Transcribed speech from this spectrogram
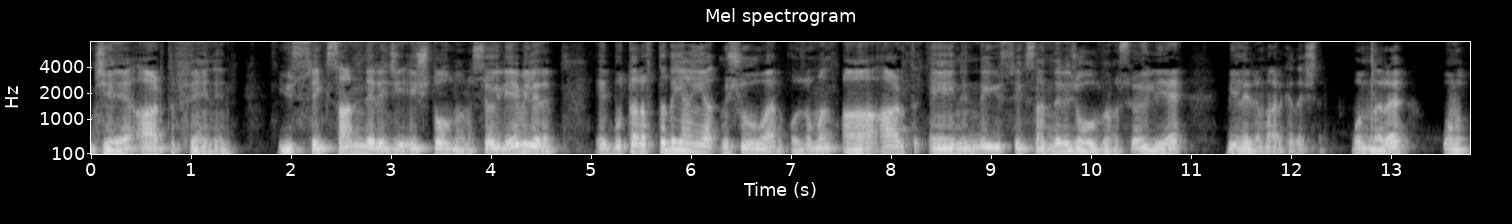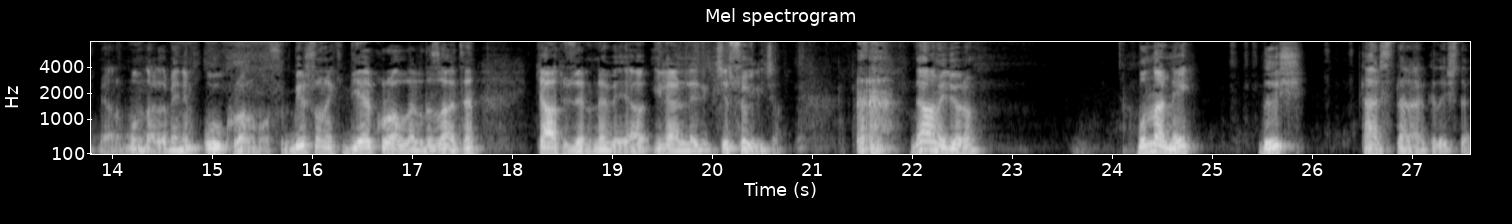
C artı F'nin 180 derece eşit olduğunu söyleyebilirim. E, bu tarafta da yan yatmış U var. O zaman A artı E'nin de 180 derece olduğunu söyleyebilirim arkadaşlar. Bunları unutmayalım. Bunlar da benim U kuralım olsun. Bir sonraki diğer kuralları da zaten kağıt üzerinde veya ilerledikçe söyleyeceğim. Devam ediyorum. Bunlar ne? Dış tersler arkadaşlar.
